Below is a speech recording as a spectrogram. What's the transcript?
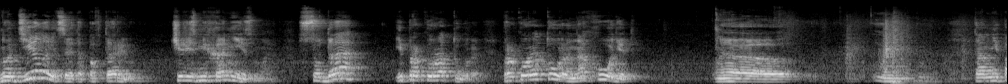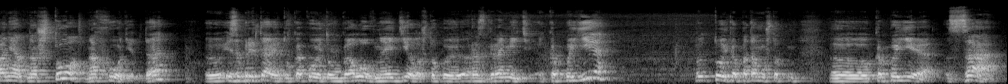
Но делается это, повторю, через механизмы суда и прокуратуры. Прокуратура находит, э, там непонятно что находит, да, Э, изобретает у какое-то уголовное дело, чтобы разгромить КПЕ, только потому что э, КПЕ за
